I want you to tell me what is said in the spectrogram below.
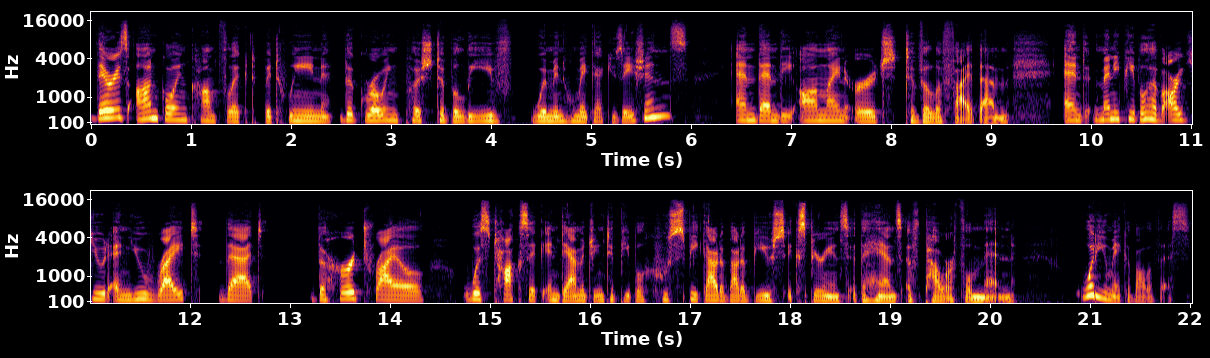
There is ongoing conflict between the growing push to believe women who make accusations and then the online urge to vilify them. And many people have argued, and you write, that the Heard trial was toxic and damaging to people who speak out about abuse experienced at the hands of powerful men. What do you make of all of this?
